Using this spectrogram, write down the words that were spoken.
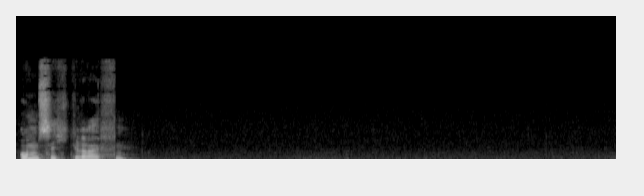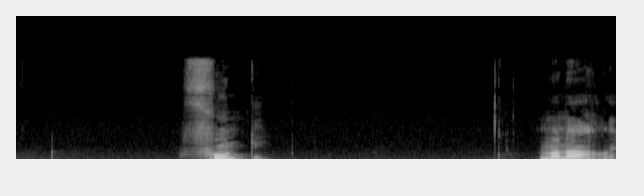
um sich greifen. Fundi. Manare.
